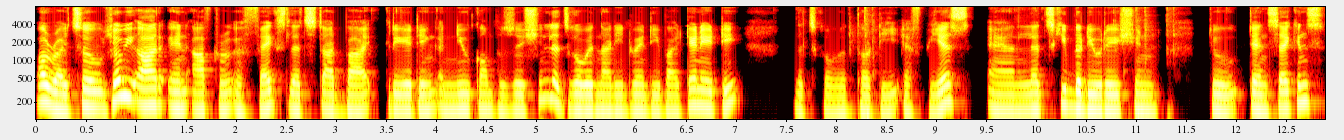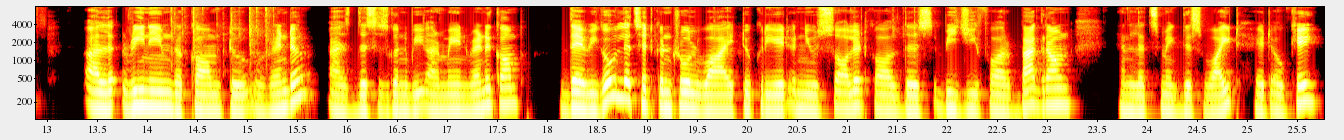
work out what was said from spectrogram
Alright, so here we are in After Effects. Let's start by creating a new composition. Let's go with 1920 by 1080. Let's go with 30 FPS and let's keep the duration to 10 seconds. I'll rename the comp to render as this is going to be our main render comp. There we go. Let's hit Control Y to create a new solid called this BG for background and let's make this white. Hit OK.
